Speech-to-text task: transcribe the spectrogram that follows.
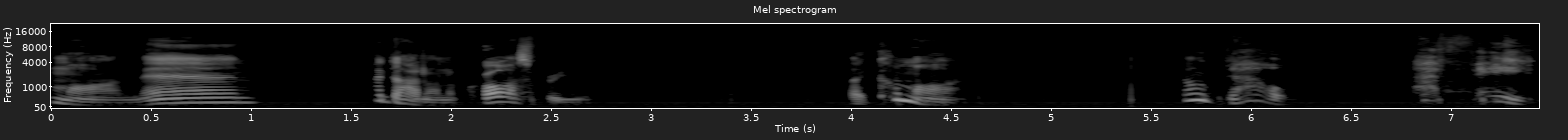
come on, man. I died on the cross for you. Like, come on. Don't doubt. Have faith.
